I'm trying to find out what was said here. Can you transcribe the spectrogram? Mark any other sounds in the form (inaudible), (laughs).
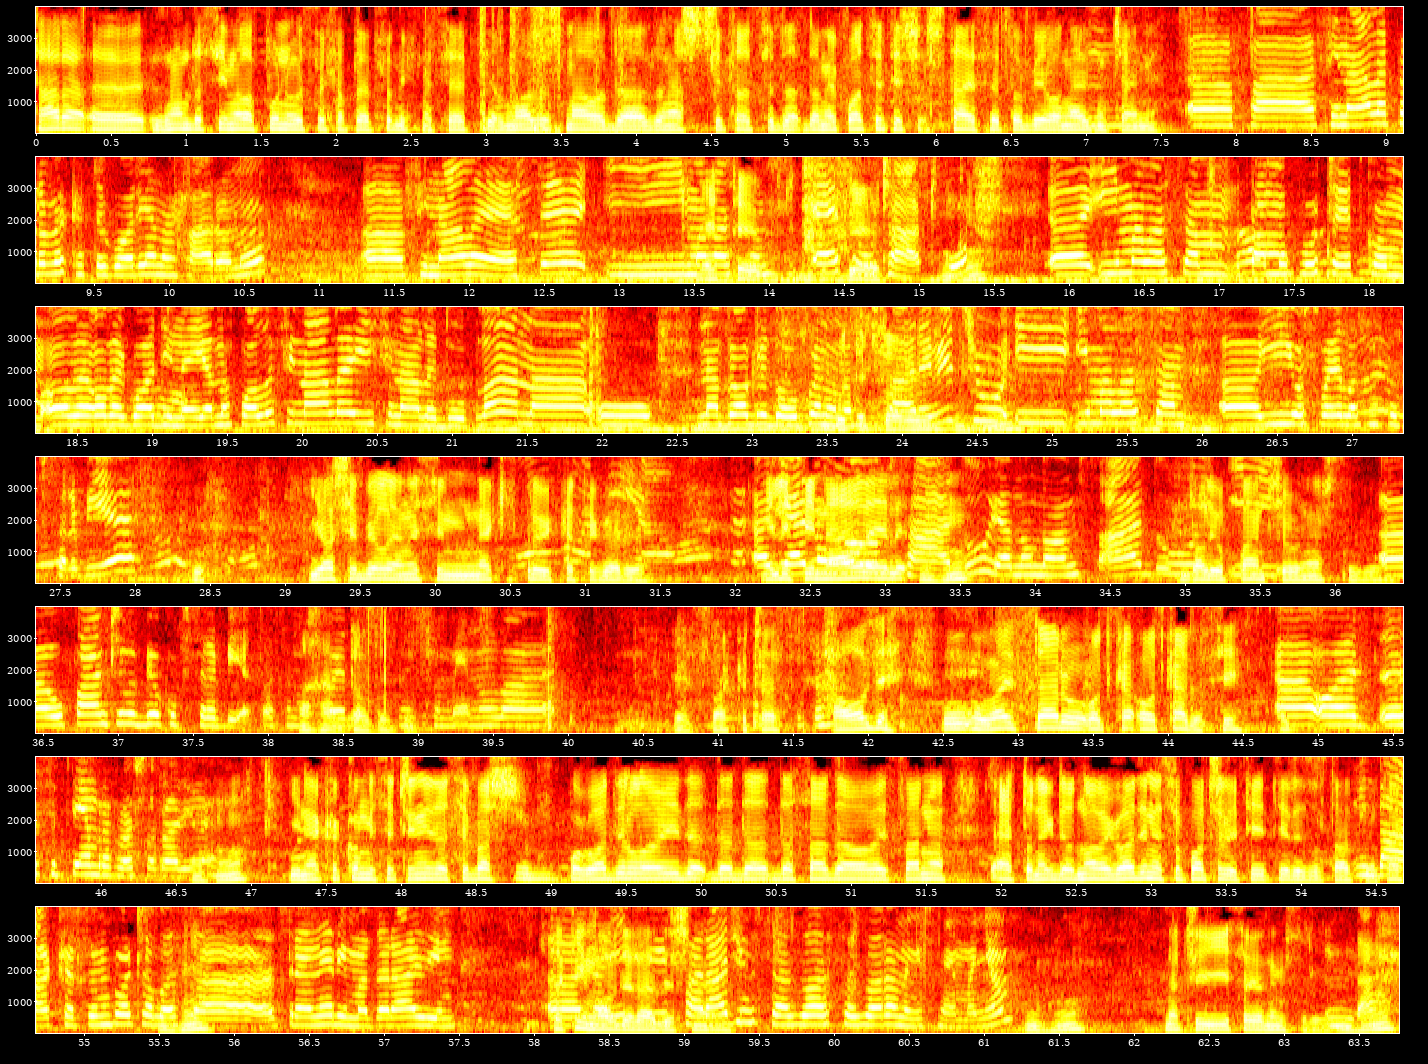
Tara, e, znam da si imala puno uspeha prethodnih meseci, jel možeš malo da, za naše čitavce da, da me podsjetiš šta je sve to bilo najznačajnije? Uh, pa finale prve kategorije na Haronu, uh, finale ETE i imala ETE, sam? ETE u Čačku. Mhm. E, imala sam tamo početkom ove, ove godine jedno polufinale i finale dubla na, u, na Beograd Openu na U Tipsareviću, Tipsareviću mhm. i imala sam a, i osvojila sam kup Srbije. Uf. Još je bilo, ja mislim, nekih prvih kategorija. A, Ili jedno finale u Novom ili- Sadu, jedno u Novom Sadu. Da li u i- Pančevu nešto bilo? A, u Pančevu je bio kup Srbije, to sam Aha, da, da, što sam da. spomenula. E, svaka čast. A ovde, u, u White Staru, od, ka, od kada si? A, od e, septembra prošle godine. Mhm. I nekako mi se čini da se baš pogodilo i da, da, da, da sada ovaj, stvarno, eto, negde od nove godine su počeli ti, ti rezultati. Da, tako? kad sam počela sa trenerima da radim Sa kim na ovde radiš Pa najviše? radim sa, sa Zoranom i s Nemanjom. Mhm. Znači i sa jednim i sa drugim. Da. Mhm.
